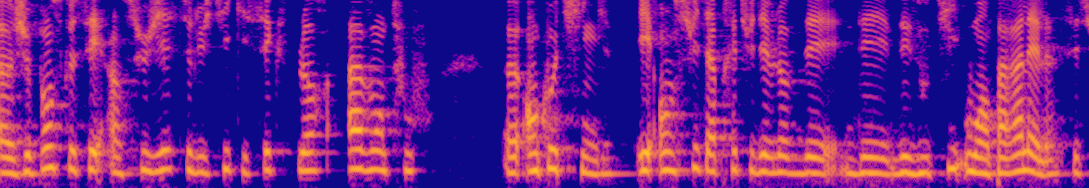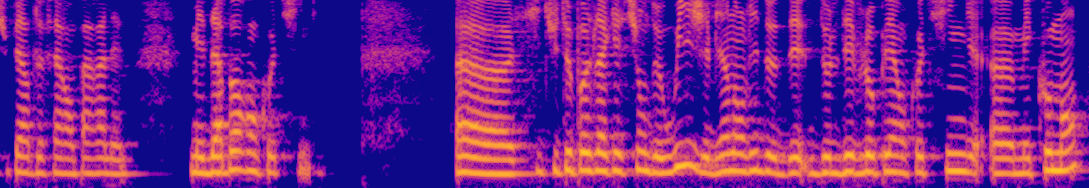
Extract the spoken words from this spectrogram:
Euh, je pense que c'est un sujet, celui-ci, qui s'explore avant tout euh, en coaching. Et ensuite, après, tu développes des, outils ou en parallèle. C'est super de le faire en parallèle. Mais d'abord en coaching. Euh, si tu te poses la question de oui, j'ai bien envie de, le développer en coaching, mais comment?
